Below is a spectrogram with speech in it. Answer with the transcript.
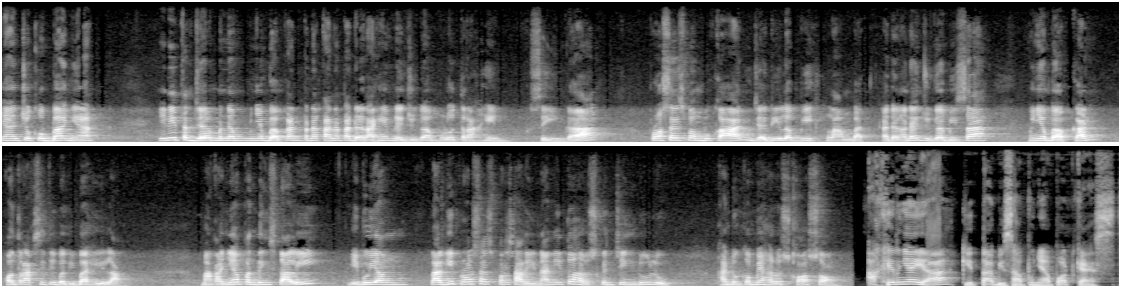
yang cukup banyak, ini menyebabkan penekanan pada rahim dan juga mulut rahim. Sehingga proses pembukaan jadi lebih lambat. Kadang-kadang juga bisa menyebabkan kontraksi tiba-tiba hilang. Makanya penting sekali ibu yang lagi proses persalinan itu harus kencing dulu. Kandung kemih harus kosong. Akhirnya ya, kita bisa punya podcast.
